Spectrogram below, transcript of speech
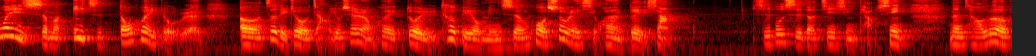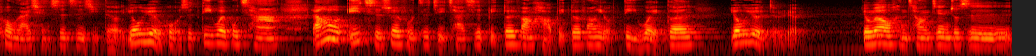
为什么一直都会有人，呃，这里就有讲，有些人会对于特别有名声或受人喜欢的对象，时不时的进行挑衅，冷嘲热讽来显示自己的优越或者是地位不差，然后以此说服自己才是比对方好，比对方有地位跟。优越的人有没有很常见？就是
